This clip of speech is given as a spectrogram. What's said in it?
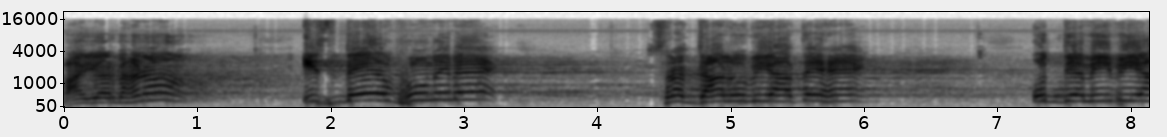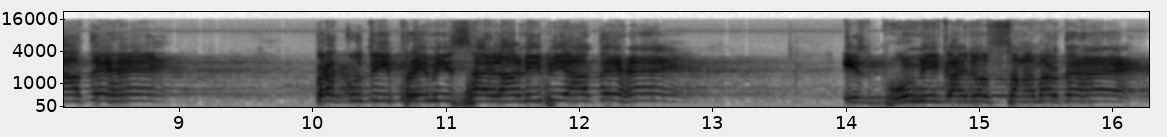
भाइयों और बहनों, इस देवभूमि में श्रद्धालु भी आते हैं, उद्यमी भी आते हैं, प्रकृति प्रेमी सैलानी भी आते हैं। इस भूमि का जो सामर्थ्य है,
